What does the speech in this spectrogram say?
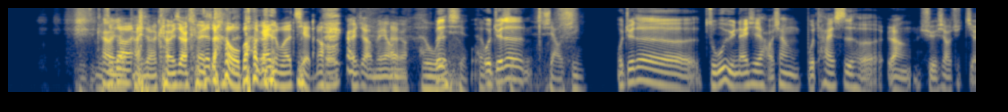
你开玩笑，开玩笑，开玩笑，开玩这笑，段我不知道 该怎么剪哦，开玩笑，没有没有很，危险，我觉得小心。我觉得族语那些好像不太适合让学校去教、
